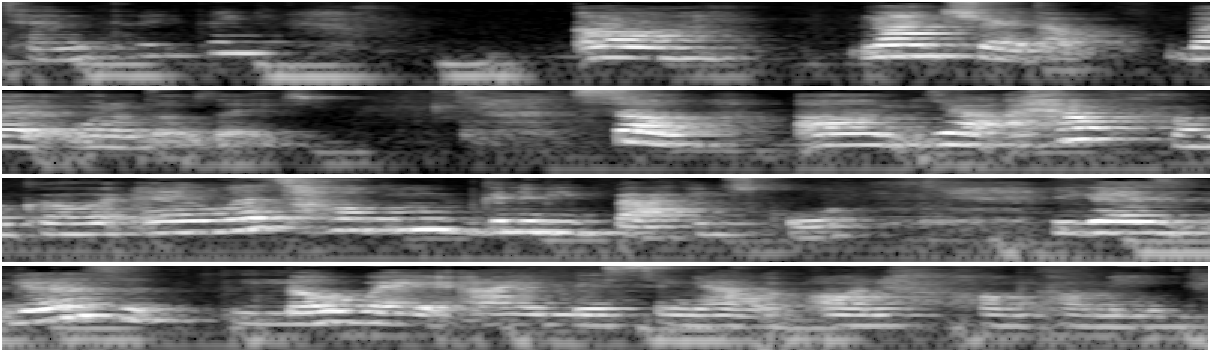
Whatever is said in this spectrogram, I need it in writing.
10th, I think. Um, not sure though, but one of those days. So, um, yeah, I have HoCo, and let's hope I'm gonna be back in school because there's no way I'm missing out on homecoming.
